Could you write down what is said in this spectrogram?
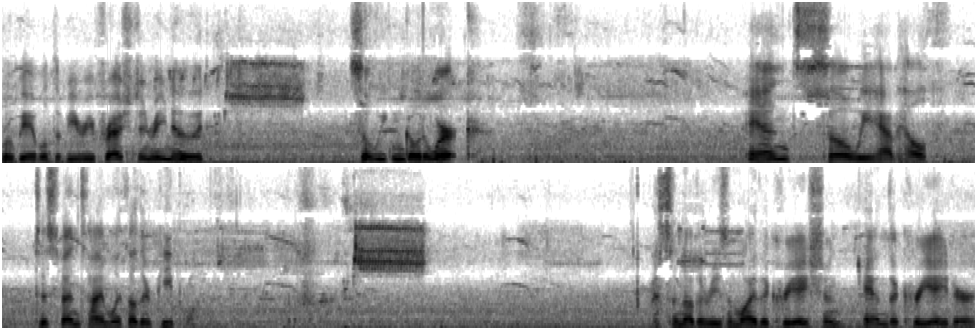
We'll be able to be refreshed and renewed so we can go to work. And so we have health to spend time with other people. That's another reason why the creation and the creator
